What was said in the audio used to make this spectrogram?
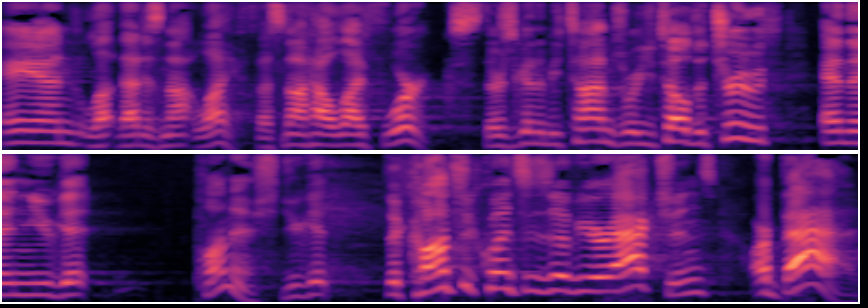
And that is not life. That's not how life works. There's going to be times where you tell the truth and then you get punished. You get the consequences of your actions are bad.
